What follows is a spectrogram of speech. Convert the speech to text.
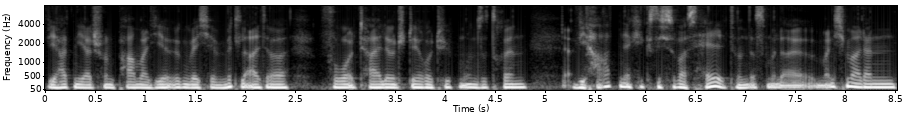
Wir hatten ja schon ein paar Mal hier irgendwelche Mittelalter-Vorurteile und Stereotypen und so drin. Ja. Wie hartnäckig sich sowas hält und dass man da manchmal dann,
